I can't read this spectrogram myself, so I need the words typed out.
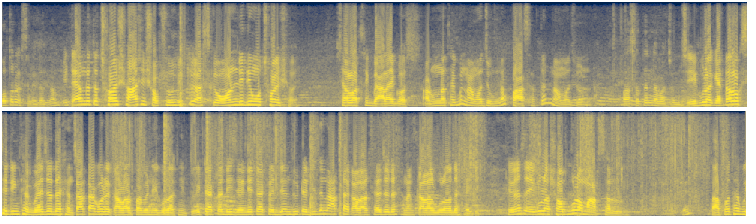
কত রাখছেন এটার দাম? এটা আমরা তো ছয়শো আশি সবসময় বিক্রি আজকে অনলি দিমো ছয়শো। সালোয়ার থাকবে আড়াই গজ। আর উন্না থাকবে নামাজ উন্না পাঁচ হাতের নামাজ উন্না। পাঁচ হাতের নামাজ উন্না। এগুলা ক্যাটালগ সেটিং থাকবে। যে দেখেন চারটা করে কালার পাবেন এগুলা কিন্তু। এটা একটা ডিজাইন এটা একটা ডিজাইন দুইটা ডিজাইন আটটা কালার আছে যে দেখেন আমি কালারগুলো দেখাই দিই। ঠিক আছে? এগুলা সবগুলো মার্শাল। তারপর থাকবে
